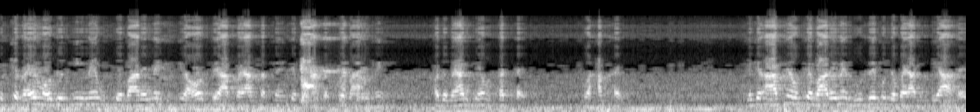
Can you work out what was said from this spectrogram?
उसके गैर मौजूदगी में, उसके बारे में किसी और से आप बयान करते हैं कि बयान के बारे में। और जो बयान किया वो सच है, वो हक है। लेकिन आपने उसके बारे में दूसरे को जो बयान किया है,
